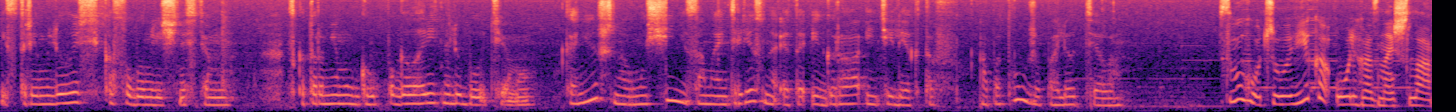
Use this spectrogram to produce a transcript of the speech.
и стремлюсь к особым личностям, с которыми я могу поговорить на любую тему. Конечно, в мужчине самое интересное – это игра интеллектов, а потом уже полет тела. Свого чоловіка Ольга знайшла.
